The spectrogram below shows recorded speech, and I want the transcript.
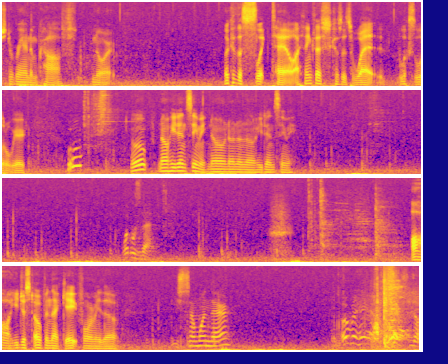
just a random cough. Ignore it. Look at the slick tail. I think that's because it's wet. It looks a little weird. Whoop. Whoop. No, he didn't see me. No, no, no, no. He didn't see me. What was that? Oh, he just opened that gate for me, though. Is someone there? Over here! Yes, no.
